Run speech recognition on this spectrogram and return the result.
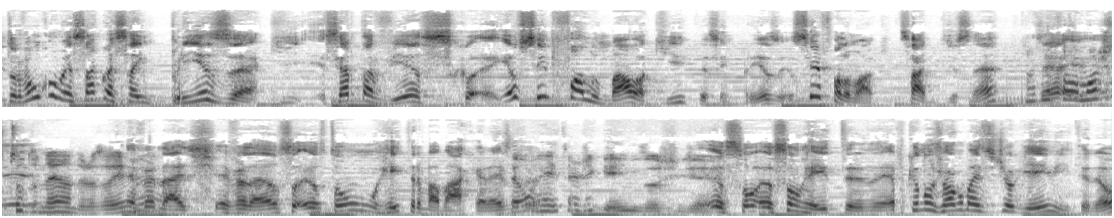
Vitor, vamos começar com essa empresa que certa vez. Eu sempre falo mal aqui dessa empresa. Eu sempre falo mal, sabe disso, né? Mas é, você fala mal de tudo, né, Andros? Aí, É verdade, é verdade. Eu sou, eu sou um hater babaca, né? Você é um hater de games hoje em dia. Eu sou, eu sou um hater, né? É porque eu não jogo mais videogame, entendeu?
